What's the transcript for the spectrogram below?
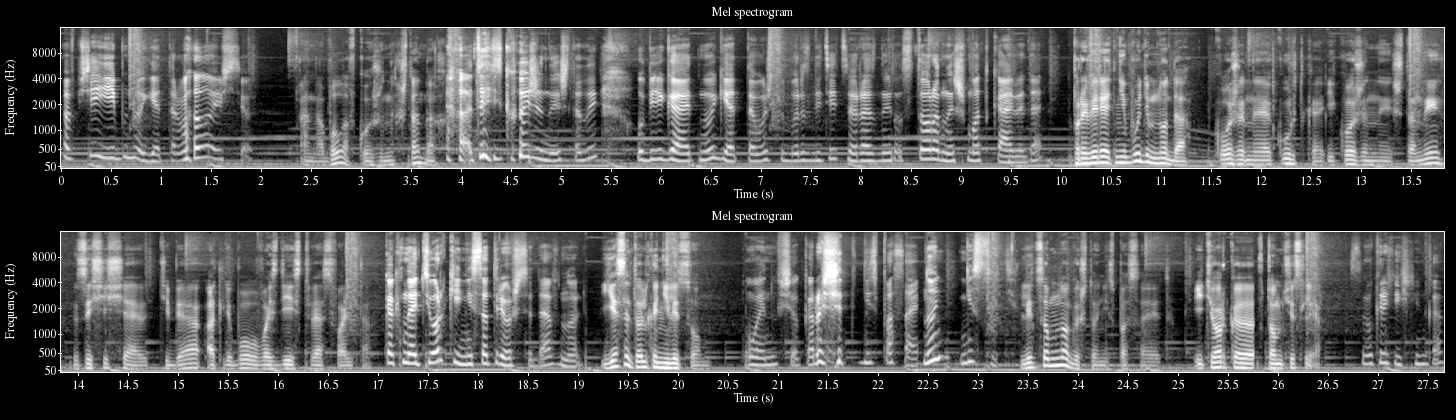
Вообще ей бы ноги оторвало и все. Она была в кожаных штанах. А то есть кожаные штаны уберегают ноги от того, чтобы разлететься в разные стороны шматками, да? Проверять не будем, но да. Кожаная куртка и кожаные штаны защищают тебя от любого воздействия асфальта. Как на терке не сотрешься, да, в ноль? Если только не лицом. Ой, ну все, короче, это не спасает. Но не суть. Лицо много что не спасает. И терка в том числе. Самокритичненько.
